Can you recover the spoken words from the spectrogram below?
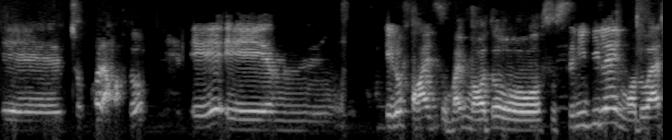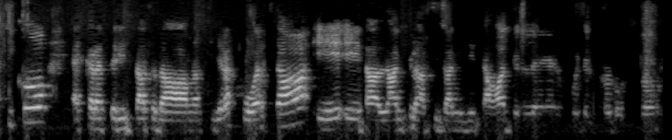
eh, cioccolato e, e, e lo fa insomma in modo sostenibile, in modo etico, è caratterizzata da una filiera corta e, e dalla, anche l'artigianalità del, del prodotto.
